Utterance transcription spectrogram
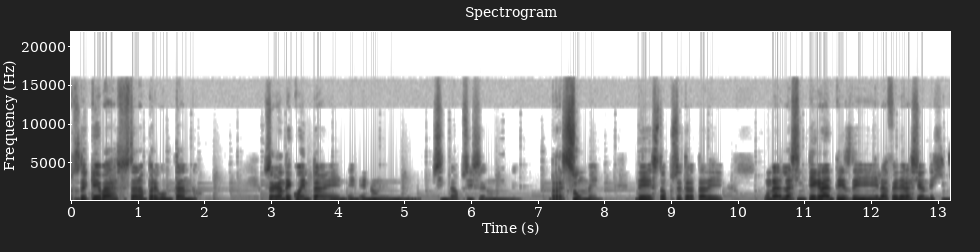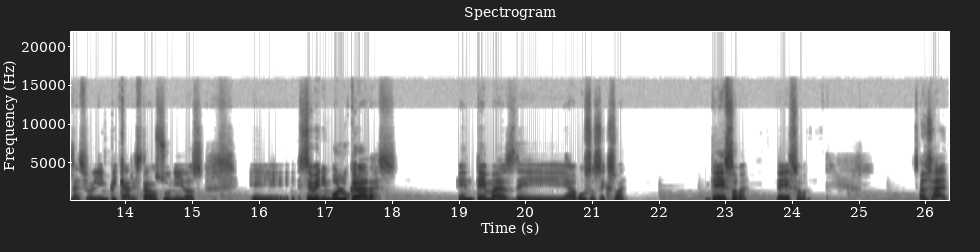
pues de qué va, se estarán preguntando. Se hagan de cuenta en, en un sinopsis, en un resumen de esto, pues se trata de las integrantes de la Federación de Gimnasia Olímpica de Estados Unidos eh, se ven involucradas en temas de abuso sexual. De eso va, de eso va. O sea,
